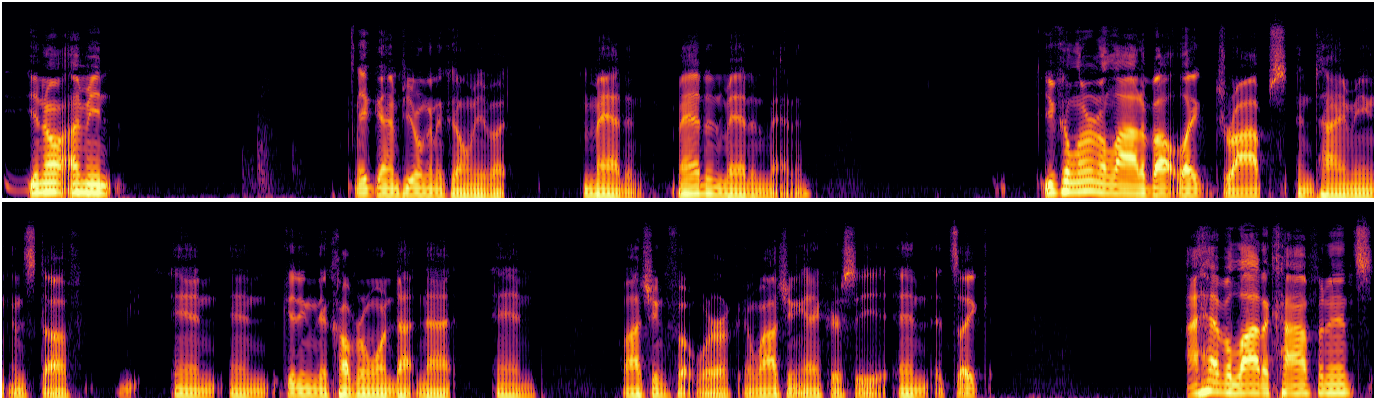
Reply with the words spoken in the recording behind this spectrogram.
You know, I mean, again, people are going to kill me, but Madden, Madden, Madden, Madden. You can learn a lot about like drops and timing and stuff, and and getting the cover1.net and watching footwork and watching accuracy, and it's like I have a lot of confidence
